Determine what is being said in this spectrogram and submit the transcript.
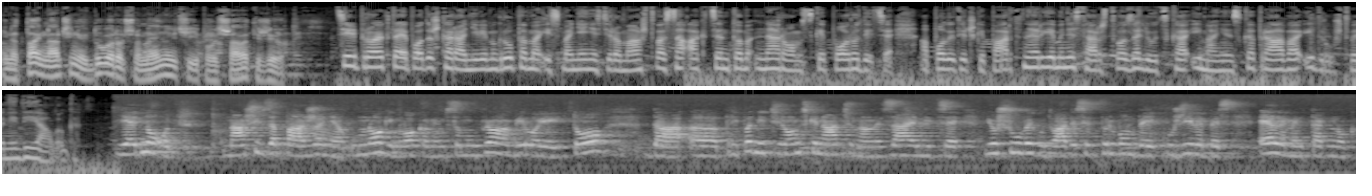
i na taj način joj dugoročno menjajući i poboljšavati život. Cilj projekta je podrška ranjivim grupama i smanjenje siromaštva sa akcentom na romske porodice, a politički partner je Ministarstvo za ljudska i manjinska prava i društveni dijalog. Jedno od naših zapažanja u mnogim lokalnim samoupravama bilo je i to da e, pripadnici romske nacionalne zajednice još uvek u 21. veku žive bez elementarnog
